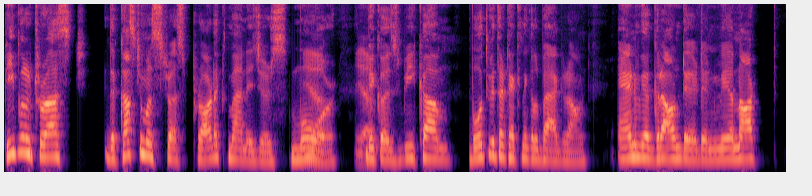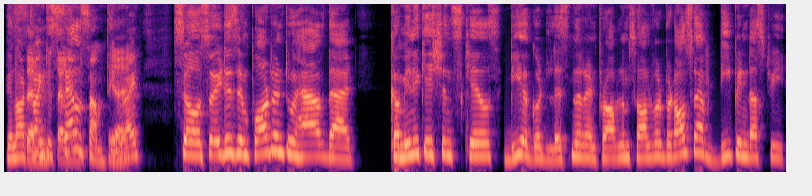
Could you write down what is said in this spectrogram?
People trust the customers trust product managers more yeah. because we come both with a technical background and we are grounded and we are not we're not Selling- trying to selling- sell something yeah, right? So so it is important to have that communication skills be a good listener and problem solver but also have deep industry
